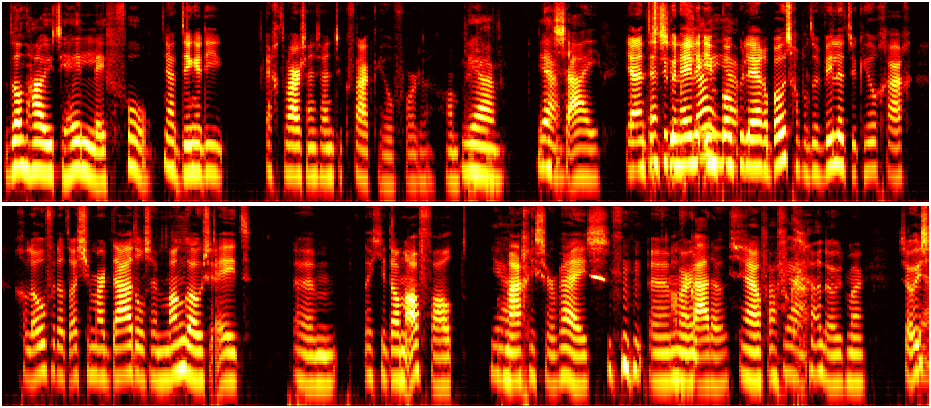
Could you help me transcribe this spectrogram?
Want dan hou je het je hele leven vol. Ja, dingen die echt waar zijn, zijn natuurlijk vaak heel voor de hand Ja, liggend. ja. En saai. Ja, en het is En natuurlijk een hele ja. impopulaire boodschap. Want we willen natuurlijk heel graag geloven dat als je maar dadels en mango's eet, ehm, dat je dan afvalt, ja. magischerwijs. Eh, maar, Avocado's. ja, of avocado's. Maar zo is Ja. het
